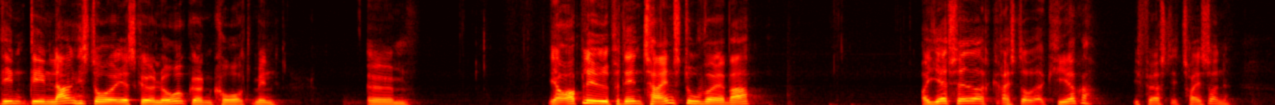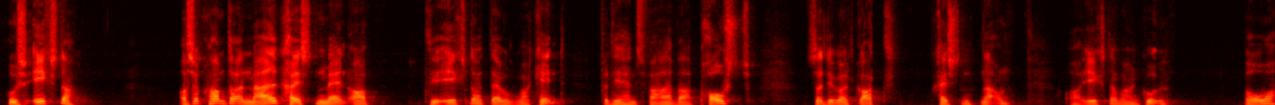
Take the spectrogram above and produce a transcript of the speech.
det er, det er en lang historie, jeg skal jo love at gøre den kort, men øhm, jeg oplevede på den tegnestue, hvor jeg var, og jeg sad og restaurerede kirker i først i 60'erne hos Eksner. Og så kom der en meget kristen mand op til Eksner, der var kendt, fordi hans far var provst så det var et godt kristent navn, og Eksner var en god borger.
